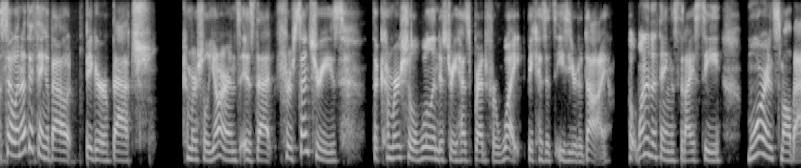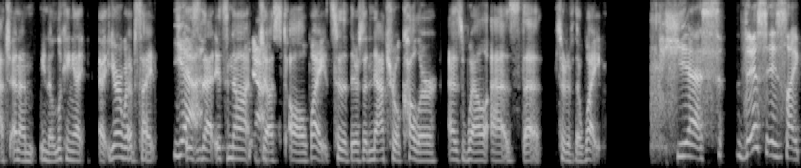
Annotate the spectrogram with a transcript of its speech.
So, another thing about bigger batch commercial yarns is that for centuries, the commercial wool industry has bred for white because it's easier to dye. But one of the things that I see more in small batch, and I'm, you know, looking at, at your website, yeah. is that it's not Yeah. just all white, so that there's a natural color as well as the sort of the white. Yes. This is like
